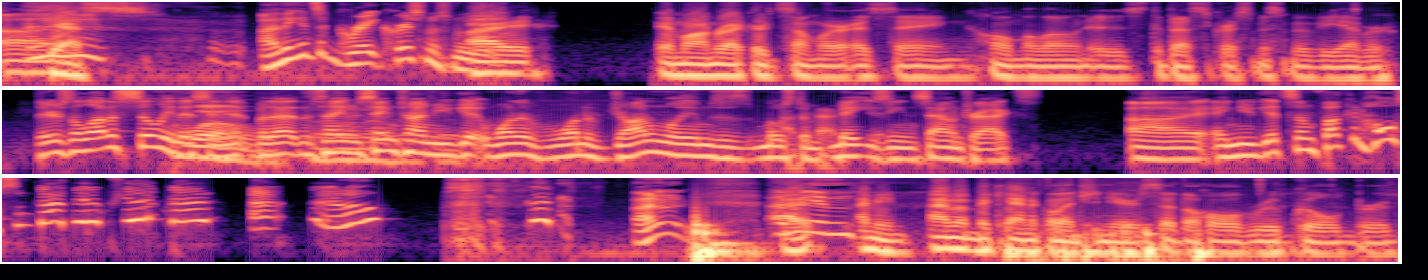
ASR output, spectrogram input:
Uh, yes, I think it's a great Christmas movie. I am on record somewhere as saying Home Alone is the best Christmas movie ever. There's a lot of silliness in it, but at the same same time, you get one of one of John Williams' most Not that amazing soundtracks, uh, and you get some fucking wholesome goddamn shit, man. Uh, you know. I don't. I I, mean, I mean, I'm a mechanical engineer, so the whole Rube Goldberg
